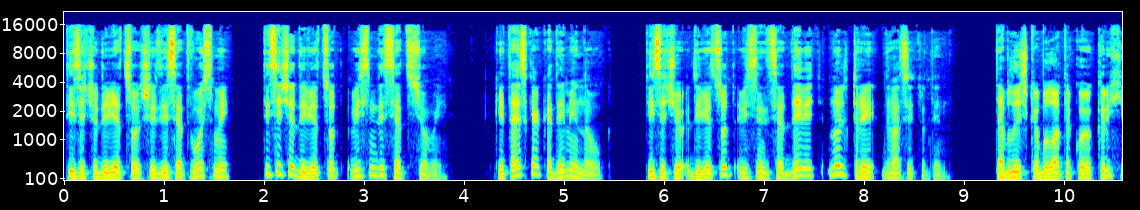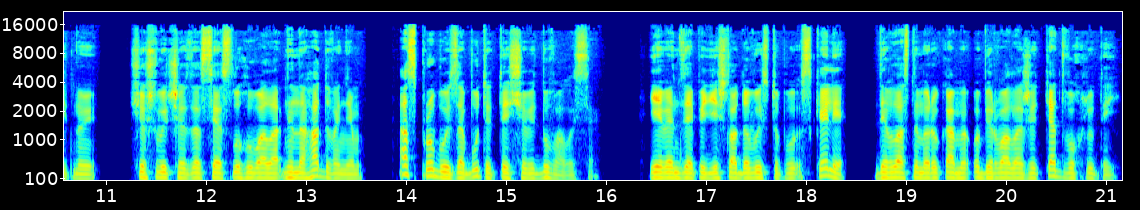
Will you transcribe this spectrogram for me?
1968 1987 Китайська академія наук 1989 03 21 Табличка була такою крихітною, що швидше за все слугувала не нагадуванням, а спробою забути те, що відбувалося. Євензе підійшла до виступу скелі, де власними руками обірвала життя двох людей.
